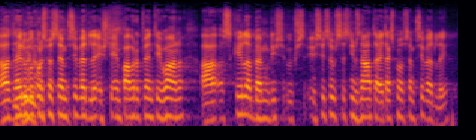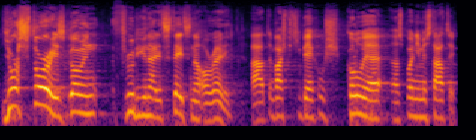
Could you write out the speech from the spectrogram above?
A to je důvod, proč jsme sem přivedli ještě Empower 21 a s Calebem, když už, jestli už se s ním znáte, tak jsme ho sem přivedli. Your story is going through the United States now already. A ten váš příběh už koluje eh, Spojenými státy.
